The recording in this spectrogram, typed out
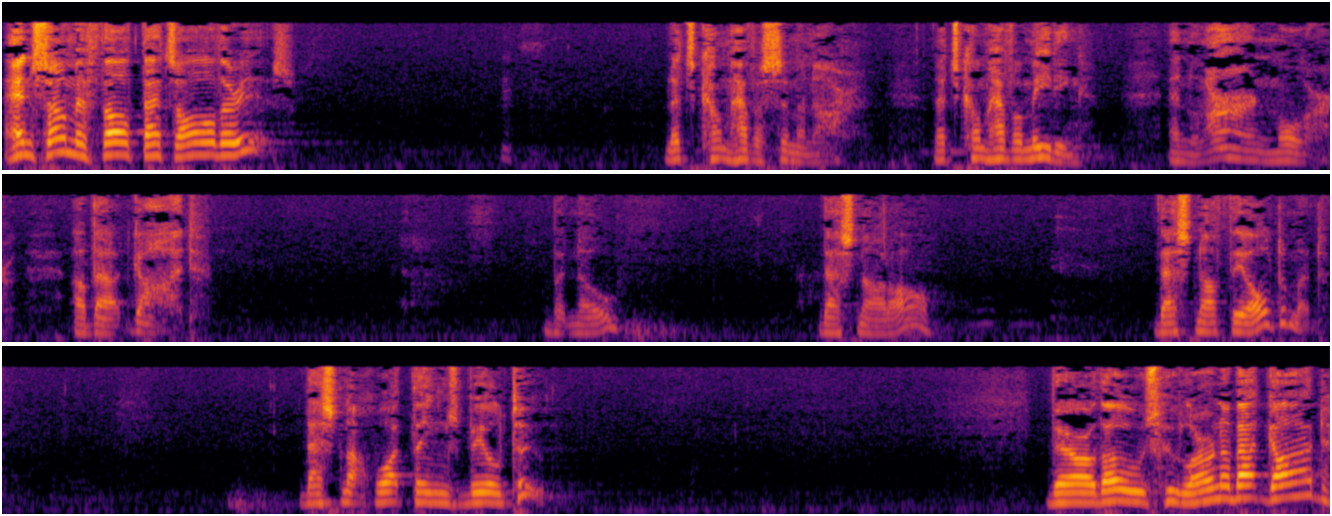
And some have thought that's all there is. Let's come have a seminar. Let's come have a meeting and learn more about God. But no, that's not all. That's not the ultimate. That's not what things build to. There are those who learn about God,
